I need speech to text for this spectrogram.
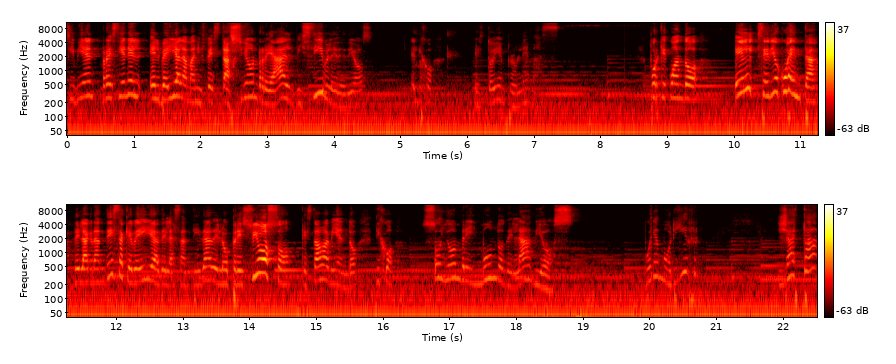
Si bien recién él, él veía la manifestación real, visible de Dios, él dijo, estoy en problemas. Porque cuando él se dio cuenta de la grandeza que veía, de la santidad, de lo precioso que estaba viendo, dijo, soy hombre inmundo de labios voy a morir. Ya está.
